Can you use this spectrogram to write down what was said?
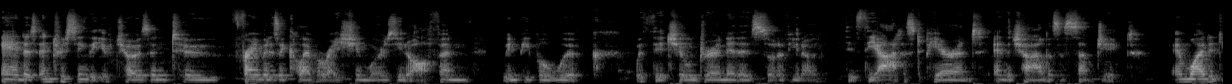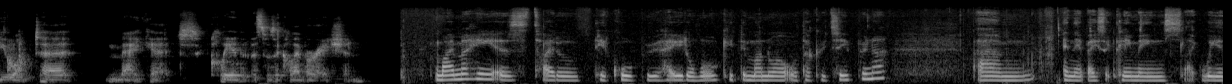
And it's interesting that you've chosen to frame it as a collaboration, whereas, you know, often when people work with their children, it is sort of, you know, it's the artist parent and the child as a subject. And why did you want to make it clear that this was a collaboration? My mahi is titled Te Kōpū Hei Rongo ki te Manua o Taku Tīpuna. Um, and that basically means like we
